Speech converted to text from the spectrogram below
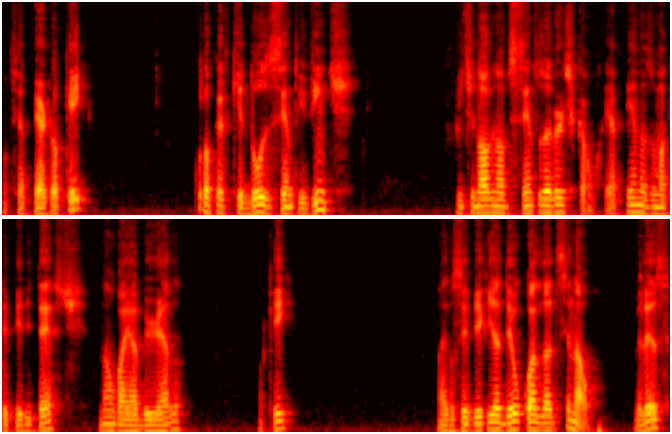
Você aperta OK. Colocar aqui 12120. 29900 da vertical. É apenas uma TP de teste. Não vai abrir ela. Ok? Mas você vê que já deu qualidade de sinal. Beleza?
